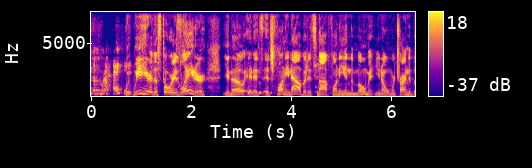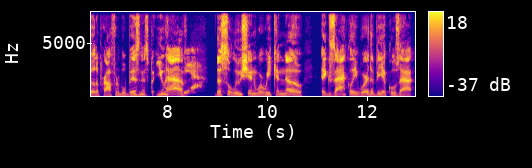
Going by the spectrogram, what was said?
right. we, we hear the stories later, you know, and it's it's funny now, but it's not funny in the moment, you know, when we're trying to build a profitable business. But you have yeah. the solution where we can know exactly where the vehicle's at.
